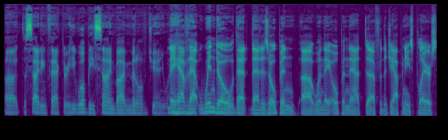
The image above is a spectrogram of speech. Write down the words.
uh, deciding factor. He will be signed by middle of January. They have that window that that is open uh, when they open that uh, for the Japanese players.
